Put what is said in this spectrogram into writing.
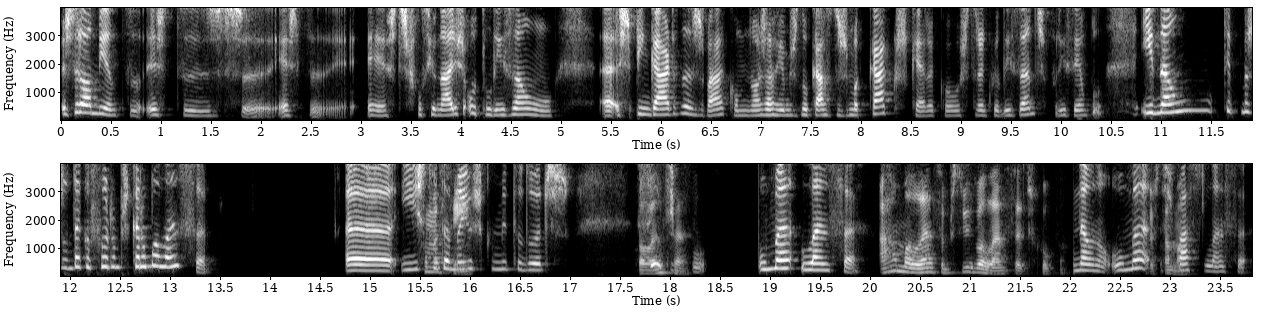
geralmente estes, este, estes funcionários utilizam uh, espingardas, vá, como nós já vimos no caso dos macacos, que era com os tranquilizantes, por exemplo, e não, tipo, mas onde é que foram buscar uma lança? Uh, e isto como também assim? os comentadores. Uma sim, lança? tipo, uma lança. Ah, uma lança, percebi balança, desculpa. Não, não, uma espaço de lança.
